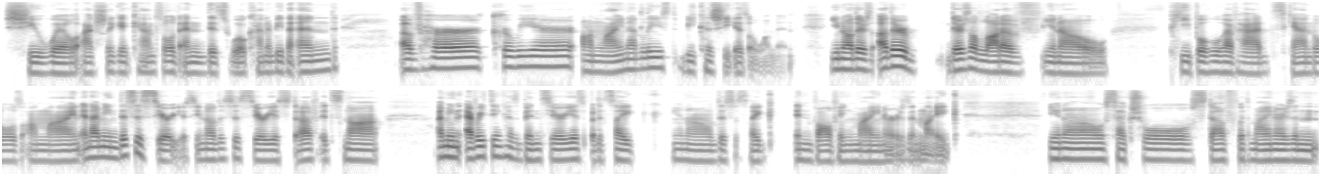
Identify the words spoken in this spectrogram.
she will actually get canceled and this will kind of be the end of her career online at least because she is a woman. You know, there's other there's a lot of, you know, people who have had scandals online. And I mean, this is serious, you know, this is serious stuff. It's not, I mean, everything has been serious, but it's like, you know, this is like involving minors and like, you know, sexual stuff with minors. And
